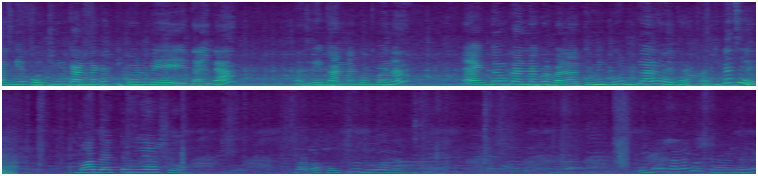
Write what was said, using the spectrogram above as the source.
আজকে প্রচুর কান্নাকাটি করবে তাই না? আজকে কান্না করবে না? একদম কান্না করবে না তুমি গুড গার্ল হয়ে থাকবা ঠিক আছে? মা ব্যাগটা নিয়ে আসো। বাবা প্রচুর রোদ আজকে। এখানে দাঁড়াবো শোনা যাবে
